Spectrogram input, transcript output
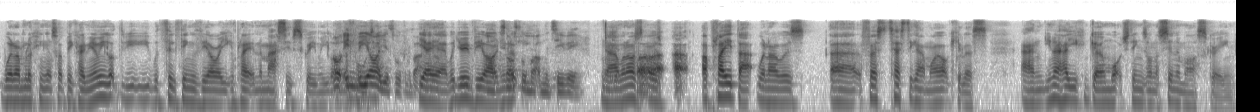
when I'm looking at sort of big home, you know when you got the, you, with the thing with VR, you can play it in a massive screen. Where you got Oh, in full- VR you're talking about? Yeah, now. yeah. When you're in VR, Oh, and 'cause you I was look, talking about on the TV. yeah, when I was, I was Uh, uh, I played that when I was uh, first testing out my Oculus, and you know how you can go and watch things on a cinema screen,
